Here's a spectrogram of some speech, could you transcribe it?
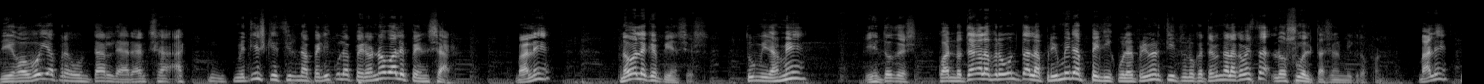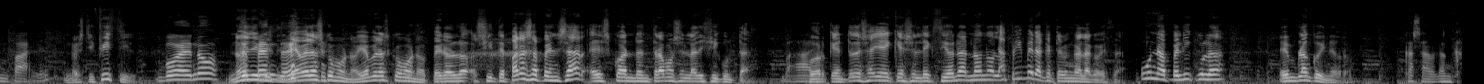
Digo, voy a preguntarle a Arancha, me tienes que decir una película, pero no vale pensar, ¿vale? No vale que pienses. Tú mírame y entonces, cuando te haga la pregunta, la primera película, el primer título que te venga a la cabeza, lo sueltas en el micrófono, ¿vale? Vale. No es difícil. Bueno, No es difícil, ya verás cómo no, ya verás cómo no. Pero lo- si te paras a pensar es cuando entramos en la dificultad. Vale. Porque entonces ahí hay que seleccionar, no, no, la primera que te venga a la cabeza. Una película en blanco y negro. Casa Blanca.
